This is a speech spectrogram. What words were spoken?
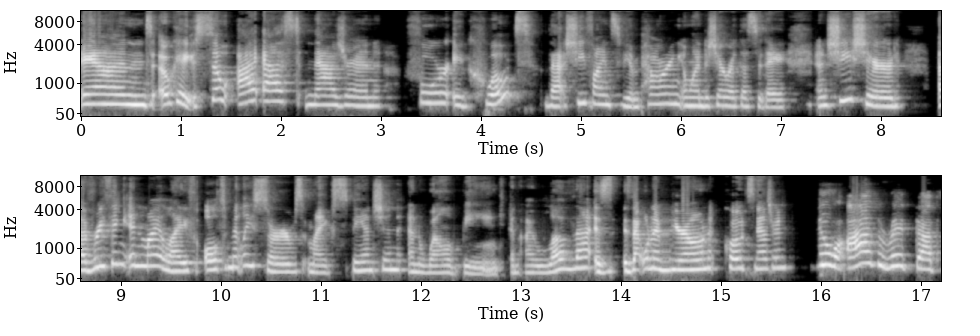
And okay, so I asked Nazrin for a quote that she finds to be empowering and wanted to share with us today. And she shared, Everything in my life ultimately serves my expansion and well-being. And I love that. Is is that one of your own quotes, Nazrin? No, I've read that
